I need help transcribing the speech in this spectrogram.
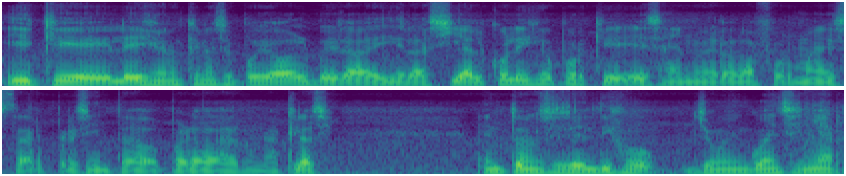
y que le dijeron que no se podía volver a ir así al colegio porque esa no era la forma de estar presentado para dar una clase. Entonces él dijo, yo vengo a enseñar,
